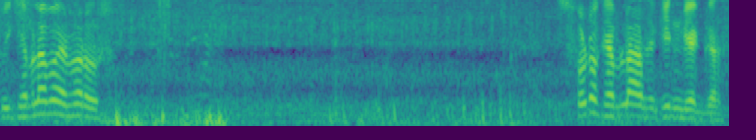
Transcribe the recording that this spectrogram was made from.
তুই খেপলা পারোস? ছোট খেপলা আছে কিনবি এক গাছ।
